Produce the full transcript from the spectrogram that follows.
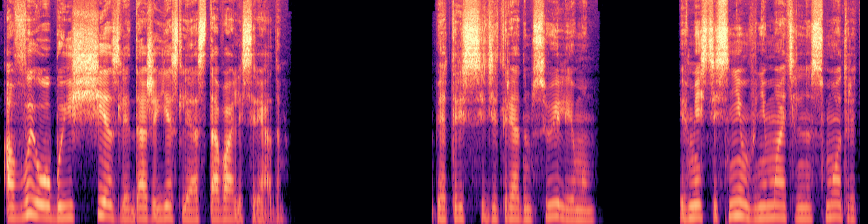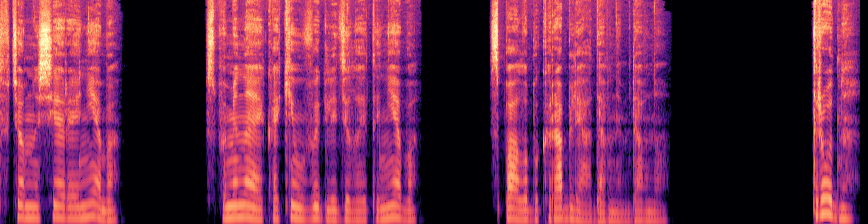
а вы оба исчезли, даже если оставались рядом. Беатрис сидит рядом с Уильямом и вместе с ним внимательно смотрит в темно-серое небо, вспоминая, каким выглядело это небо с палубы корабля давным-давно. «Трудно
